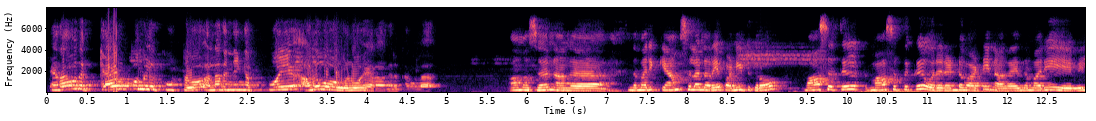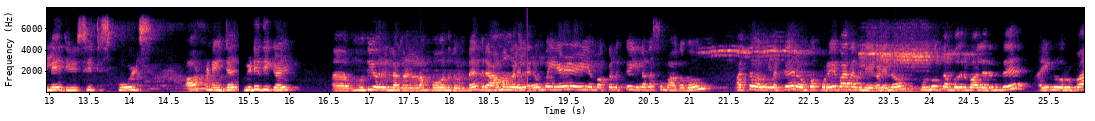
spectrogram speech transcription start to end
ஏதாவது கேம்புங்களை கூட்டோ அல்லது நீங்க போய் அனுபவங்களோ ஏதாவது இருக்குங்களா? ஆமாம் சார் நாங்கள் இந்த மாதிரி கேம்ப்ஸ் எல்லாம் நிறைய பண்ணிட்டு இருக்கிறோம். மாசத்தில் மாசத்துக்கு ஒரு ரெண்டு வாட்டி நாங்கள் இந்த மாதிரி வில்லேஜ் விசிட் ஸ்கூல்ஸ் ஆர்ஃபனேஜஸ் விடுதிகள் முதியோர் இல்லங்கள் எல்லாம் போகிறது உண்டு கிராமங்களில் ரொம்ப ஏழை எளிய மக்களுக்கு இலவசமாகவும் மற்றவங்களுக்கு ரொம்ப குறைவான விலைகளிலும் முந்நூற்றம்பது ரூபாயிலிருந்து ஐநூறுரூபா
